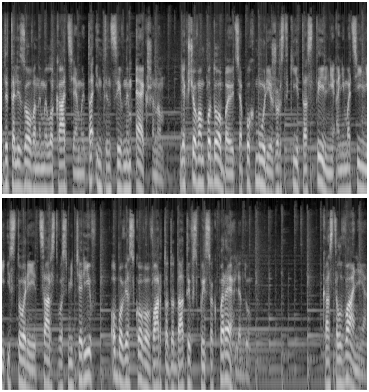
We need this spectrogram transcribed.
деталізованими локаціями та інтенсивним екшеном. Якщо вам подобаються похмурі, жорсткі та стильні анімаційні історії царство сміттярів, обов'язково варто додати в список перегляду. Кастелванія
